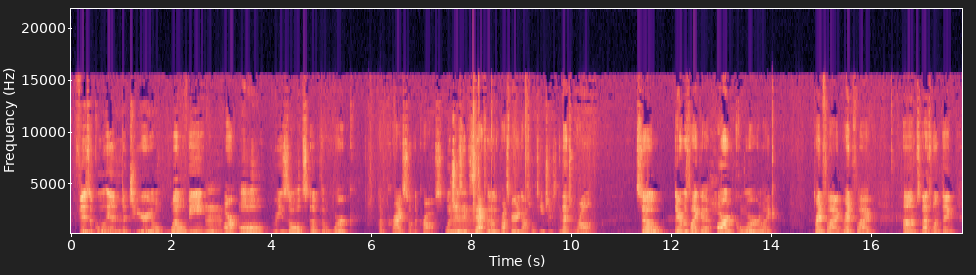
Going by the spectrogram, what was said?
physical and material well-being Mm. are all results of the work of Christ on the cross, which is Mm. exactly what the prosperity gospel teaches, and that's wrong. So there was like a hardcore like red flag, red flag. Um, so that's one thing.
